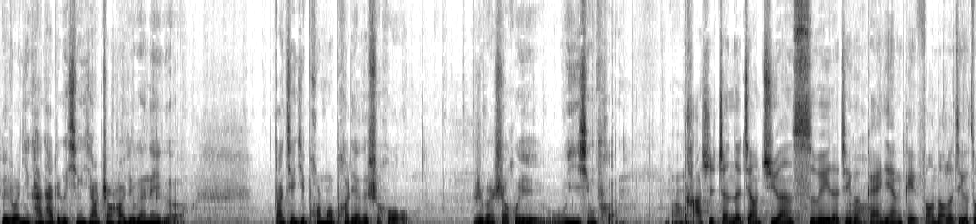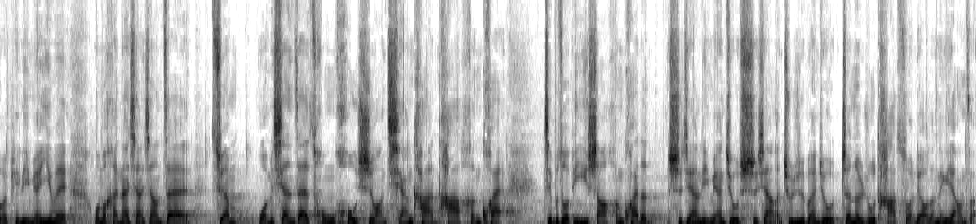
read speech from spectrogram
所以说你看他这个形象正好就跟那个当经济泡沫破裂的时候，日本社会无一幸存。他是真的将居安思危的这个概念给放到了这个作品里面，因为我们很难想象在，虽然我们现在从后世往前看，他很快，这部作品一上，很快的时间里面就实现了，就日本就真的如他所料的那个样子。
